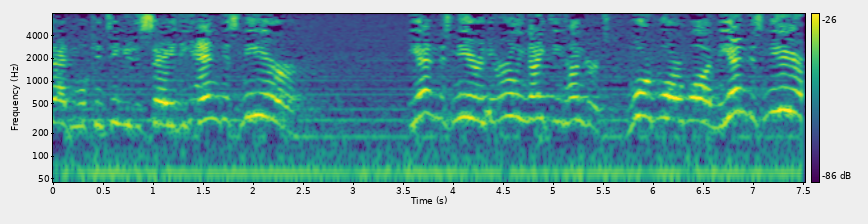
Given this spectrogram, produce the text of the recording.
Said and will continue to say, the end is near. The end is near. In the early 1900s, World War I, the end is near.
